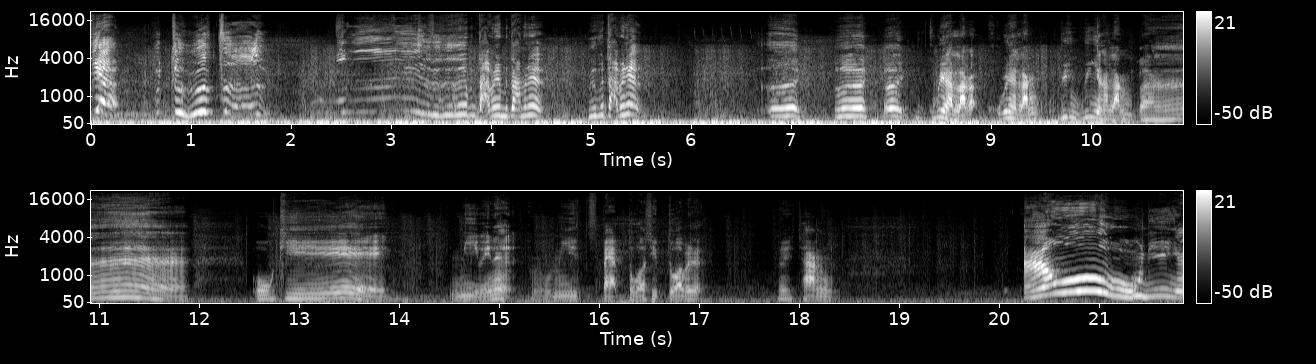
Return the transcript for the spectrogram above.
เหี้ย่าจืดเจอเฮ้ยมันตามไหมมันตามไหมเนี่ยเฮ้ยมันตามไหมเนี่ยเอ้ยเอ้ยเอ้ย กูไม่หันหลังกูไม่หันหลัง วิ่งวิ่งอย่างหันหลังอ่าโอเค มีไหมเนี่ยโอ้มีแปดตัวสิบตัวไหมเนี่ยเฮ้ยทางเอานี่ไง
